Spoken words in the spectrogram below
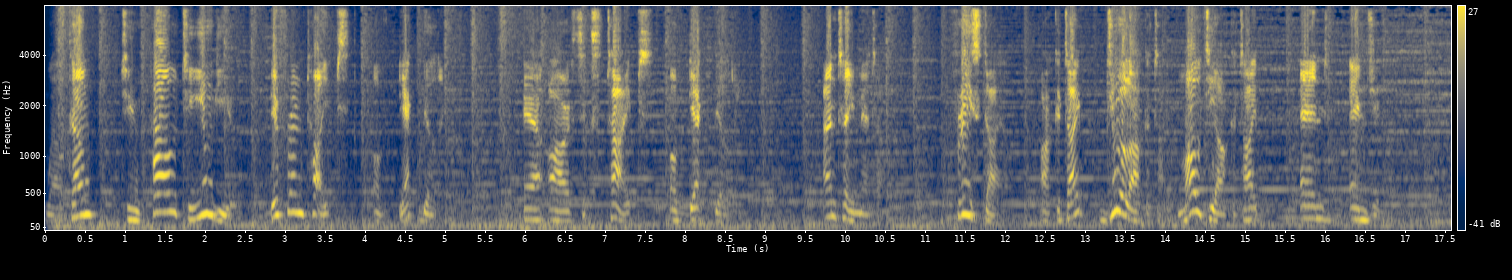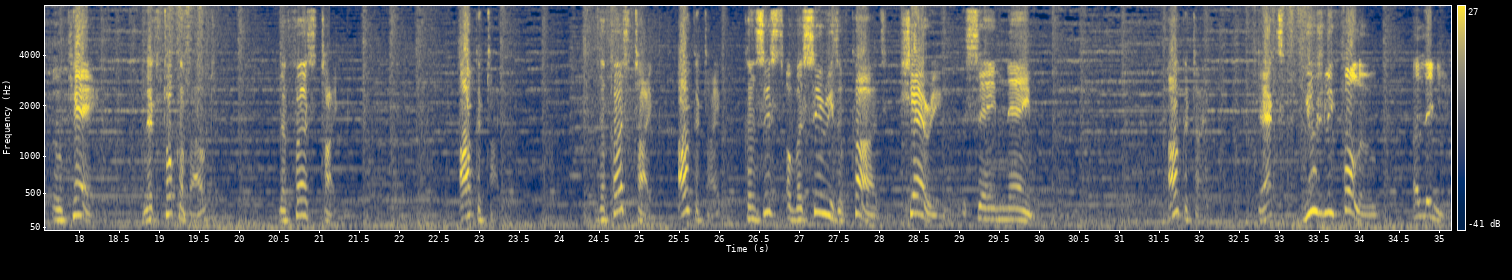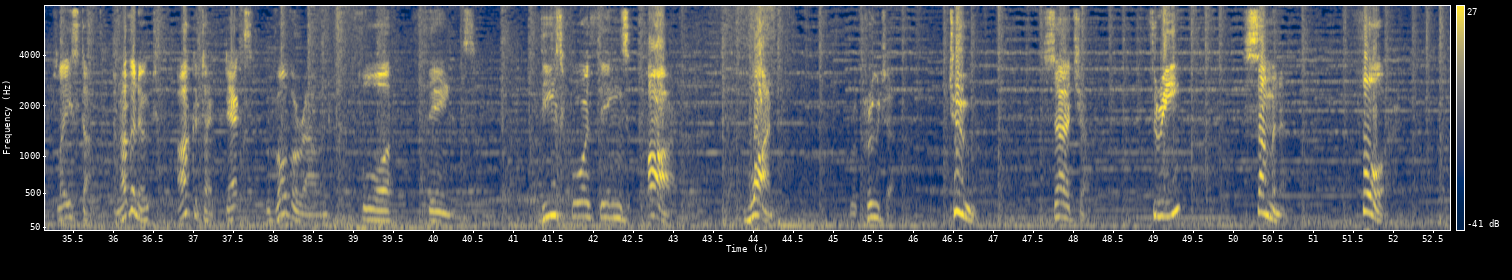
Welcome to How to Yu-Gi-Oh! Different types of deck building. There are six types of deck building. Anti-meta, freestyle, archetype, dual archetype, multi-archetype, and engine. Okay, let's talk about the first type, archetype. The first type, archetype, consists of a series of cards sharing the same name. Archetype decks usually follow a linear playstyle. Another note, archetype decks revolve around four things. These four things are 1. Recruiter 2. Searcher 3. Summoner 4.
